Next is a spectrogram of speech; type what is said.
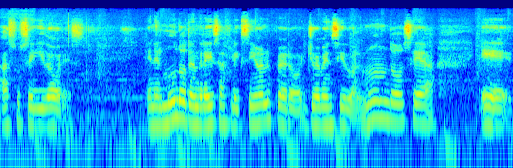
a sus seguidores, en el mundo tendréis aflicción, pero yo he vencido al mundo, o sea, eh,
